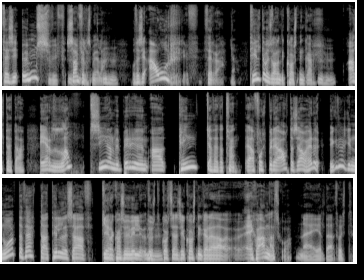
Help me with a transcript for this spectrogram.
þessi umsvif samfélagsmiðla mm og þessi áhrif þeirra Já. til dæmis varandi kostningar -hmm. allt þetta er langt síðan við byrjuðum að tengja þetta tvent eða fólk byrja að átta sig á heyrðu, við getum ekki nota þetta til þess að gera hvað sem við viljum, þú veist, Mhm. hvort sem það séu kostningar eða eitthvað annað, sko Nei, ég held að, þú veist,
